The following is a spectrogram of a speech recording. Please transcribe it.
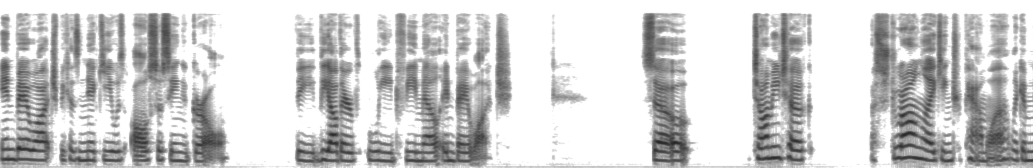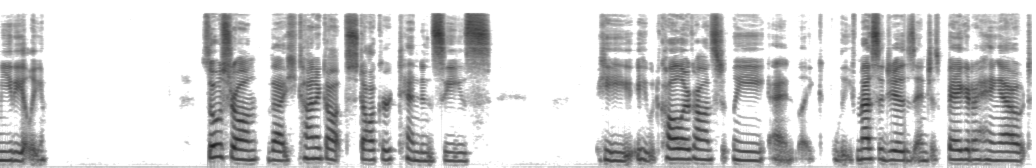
in Baywatch because Nikki was also seeing a girl, the the other lead female in Baywatch. So Tommy took a strong liking to Pamela, like immediately. So strong that he kind of got stalker tendencies. He he would call her constantly and like leave messages and just beg her to hang out.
